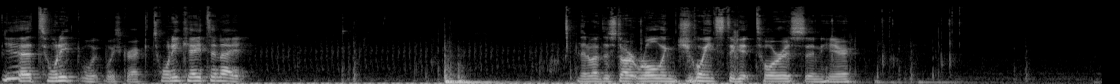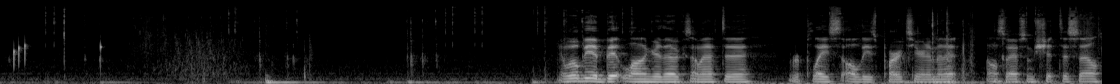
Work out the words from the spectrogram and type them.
Yeah, 20 voice crack. 20k tonight. Then I have to start rolling joints to get tourists in here. It will be a bit longer though, because I'm gonna have to replace all these parts here in a minute. Also, I have some shit to sell.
